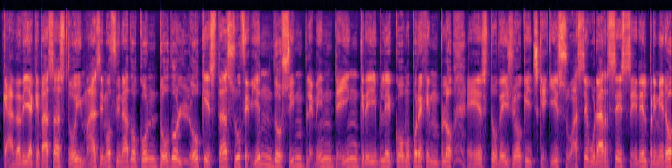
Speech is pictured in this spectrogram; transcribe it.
Cada día que pasa estoy más emocionado con todo lo que está sucediendo, simplemente increíble como por ejemplo esto de Jokic que quiso asegurarse ser el primero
